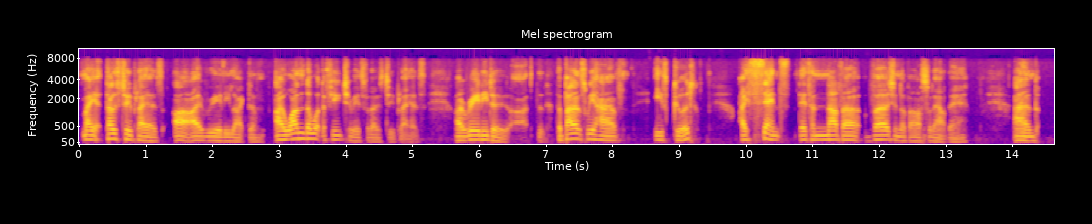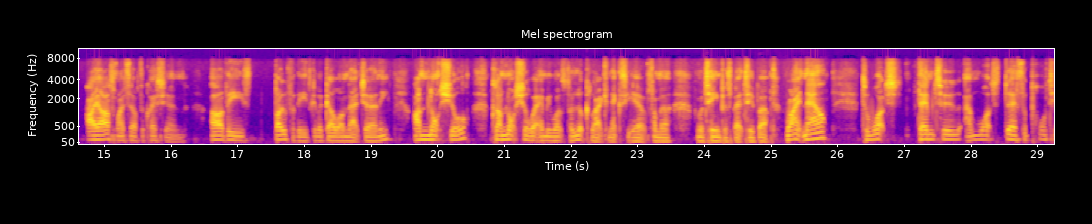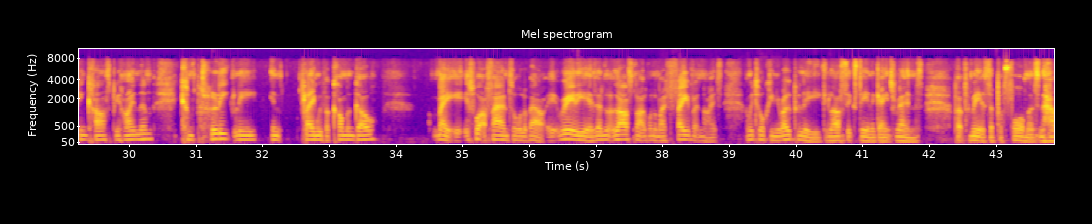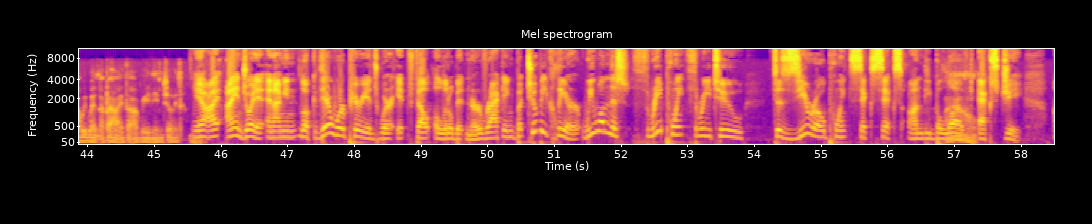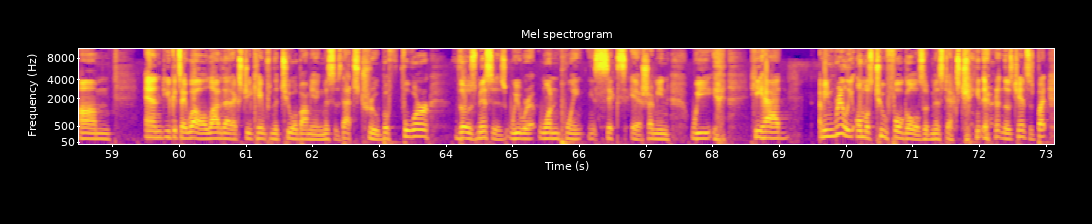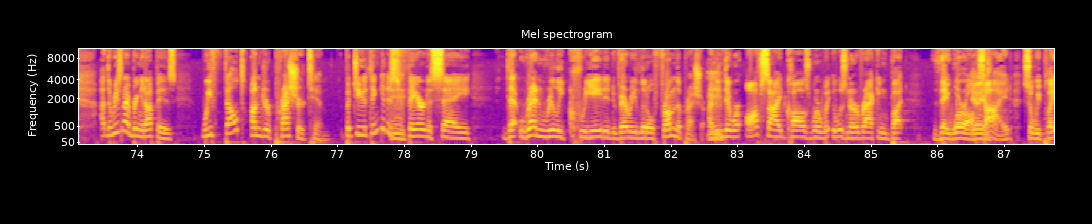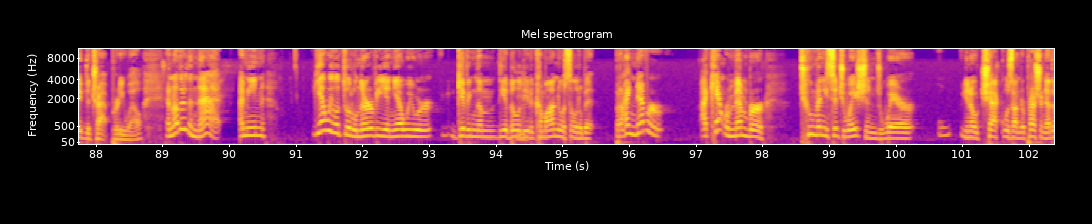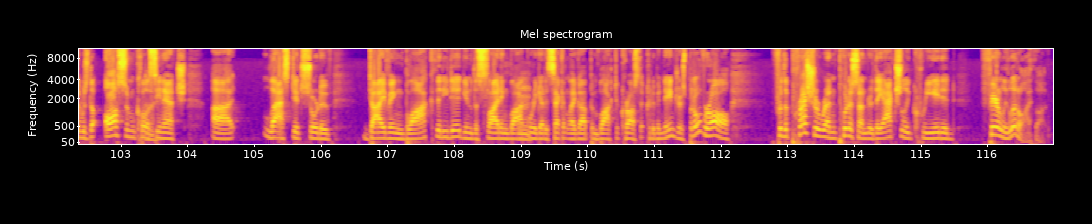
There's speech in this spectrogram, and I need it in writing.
Mate, those two players, I really like them. I wonder what the future is for those two players. I really do. Uh, the, the balance we have is good. I sense there's another version of Arsenal out there. And I ask myself the question are these both of these going to go on that journey? I'm not sure because I'm not sure what Emery wants to look like next year from a from a team perspective. But right now, to watch them two and watch their supporting cast behind them completely in playing with a common goal mate, it's what a fan's all about. It really is. And last night, was one of my favourite nights, and we're talking Europa League, last 16 against Rennes. But for me, it's the performance and how we went about it that I really enjoyed. Yeah, I, I enjoyed it. And I mean, look, there were periods where it felt a little bit nerve wracking. But to be clear, we won this 3.32 to 0.66 on the beloved wow. XG. Um, and you could say, well, a lot of that XG came from the two Aubameyang misses. That's true. Before those misses, we were at 1.6 ish. I mean, we he had I mean, really almost two full goals of missed XG there in those chances. But uh, the reason I bring it up is we felt under pressure, Tim. But do you think it is mm. fair to say that Rennes really created very little from the pressure? Mm. I mean, mm. there were offside calls where it was nerve wracking, but they were offside. Yeah, yeah. So we played the trap pretty well. And other than that, I mean, yeah, we looked a little nervy, and yeah, we were giving them the ability mm. to come on to us a little bit. But I never, I can't remember too many situations where you know Cech was under pressure. Now there was the awesome Kolasinac uh, last ditch sort of diving block that he did. You know the sliding block mm. where he got his second leg up and blocked across that could have been dangerous. But overall, for the pressure Rennes put us under, they actually created fairly little. I thought.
